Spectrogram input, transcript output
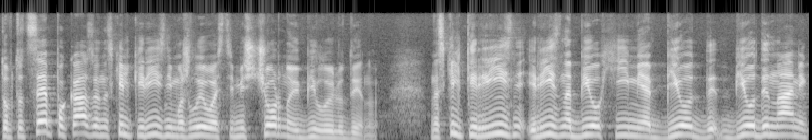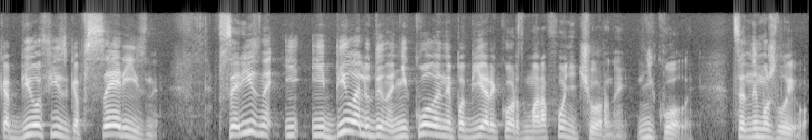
Тобто це показує, наскільки різні можливості між чорною і білою людиною. Наскільки різні, різна біохімія, біоди- біодинаміка, біофізика, все різне. Все різне, і, і біла людина ніколи не поб'є рекорд в марафоні чорної. Ніколи. Це неможливо.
